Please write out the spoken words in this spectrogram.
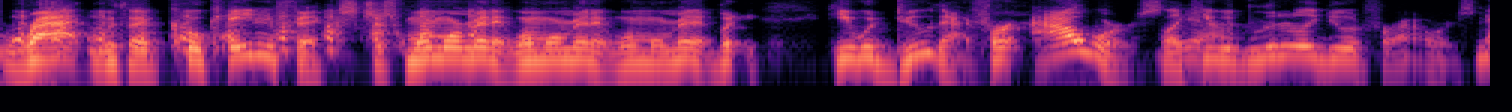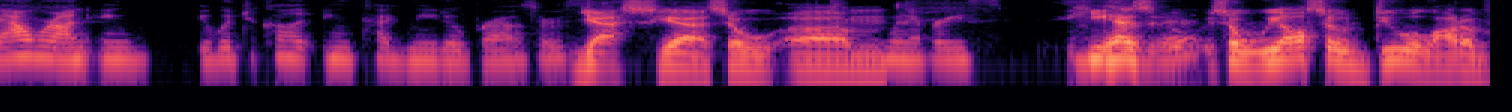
rat with a cocaine fix. Just one more minute, one more minute, one more minute. But he would do that for hours. Like he would literally do it for hours. now we're on in, what you call it incognito browsers. Yes, yeah. So um Whenever he's he has it. so we also do a lot of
